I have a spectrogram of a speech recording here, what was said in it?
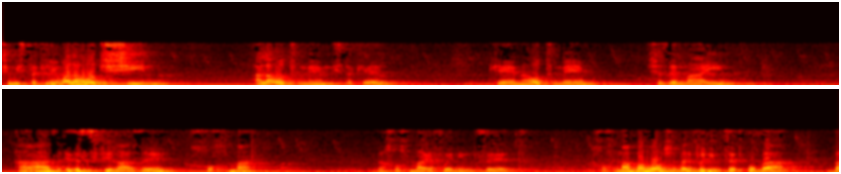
כשמסתכלים על האות ש', על האות מ', נסתכל, כן? האות מ', שזה מים, אז איזה ספירה זה? חוכמה. והחוכמה איפה היא נמצאת? חוכמה בראש, אבל איפה היא נמצאת פה ב, ב,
